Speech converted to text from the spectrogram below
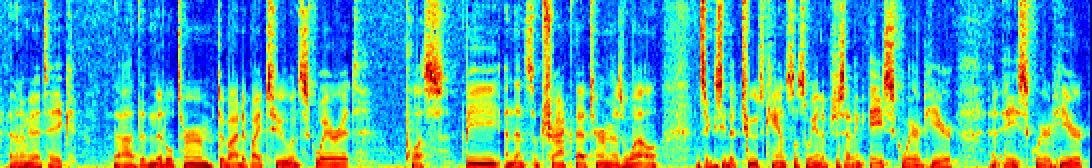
and then I'm going to take uh, the middle term divided by 2 and square it, plus b, and then subtract that term as well. And so you can see the 2's cancel, so we end up just having a squared here and a squared here.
